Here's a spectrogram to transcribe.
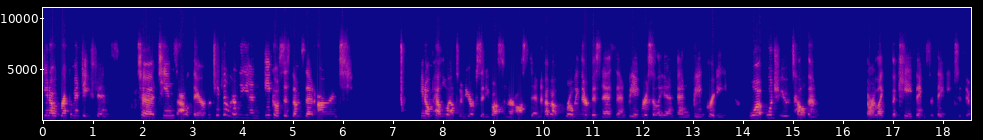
you know, recommendations to teams out there, particularly in ecosystems that aren't, you know, Palo Alto, New York City, Boston, or Austin, about growing their business and being resilient and being gritty, what would you tell them are like the key things that they need to do?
